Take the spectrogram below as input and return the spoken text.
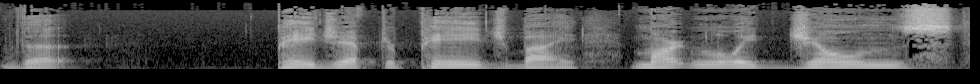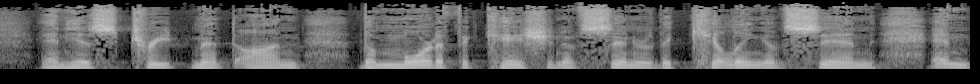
the page after page by Martyn Lloyd-Jones and his treatment on the mortification of sin or the killing of sin, and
